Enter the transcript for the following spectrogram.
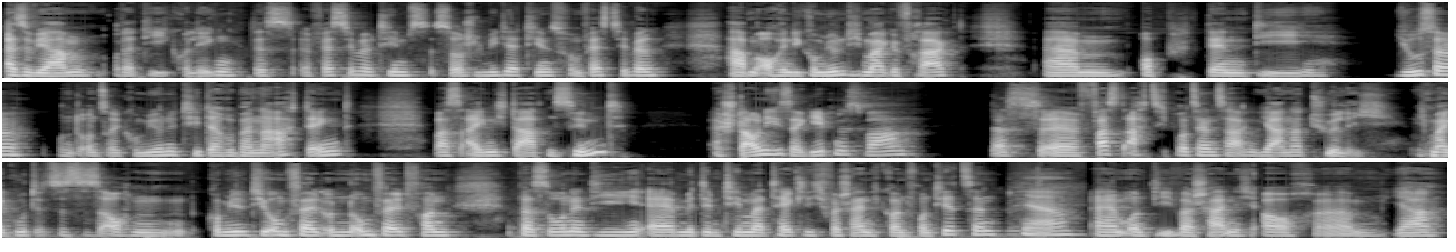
also wir haben, oder die Kollegen des Festivalteams, des Social Media Teams vom Festival, haben auch in die Community mal gefragt, ähm, ob denn die User und unsere Community darüber nachdenkt, was eigentlich Daten sind. Erstaunliches Ergebnis war, dass äh, fast 80 Prozent sagen, ja, natürlich. Ich meine, gut, jetzt ist es auch ein Community-Umfeld und ein Umfeld von Personen, die äh, mit dem Thema täglich wahrscheinlich konfrontiert sind. Ja. Ähm, und die wahrscheinlich auch, ähm, ja,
